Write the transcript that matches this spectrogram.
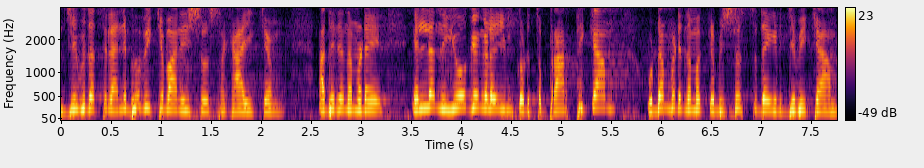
ജീവിതത്തിൽ അനുഭവിക്കുവാൻ ഈശോ സഹായിക്കും. അതിന് നമ്മുടെ എല്ലാ നിയോഗങ്ങളെയും കൊടുത്ത് പ്രാർത്ഥിക്കാം. ഉടമ്പടി നമുക്ക് വിശ്വസ്തതയിൽ ജീവിക്കാം.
